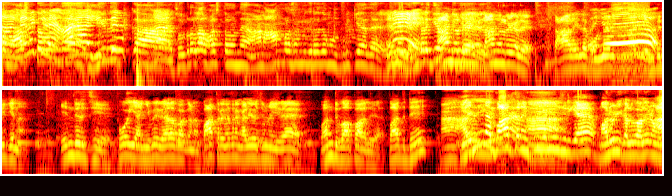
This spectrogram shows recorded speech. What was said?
நான் நினைக்கிறேன். ஆனா வாஸ்தவம் இது இருக்கா சொல்றலாம் வாஸ்தவம் தான். ஆனா ஆம்பளை சமைக்கிறது உங்களுக்கு பிடிக்காத? நான் சொல்றேன் காலையில எந்திரிக்கணும். எந்திரிச்சு போய் அங்க போய் வேலை பார்க்கணும். பாத்திரம் கத்திரம் கழுவி வச்சோம்னு இவ வந்து பாப்பாளுங்க ஆ, அது என்ன. பாத்திரம் இப்படி. கழுவி வச்சிருக்க? மறுபடியும் கழுவாளு நம்ம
